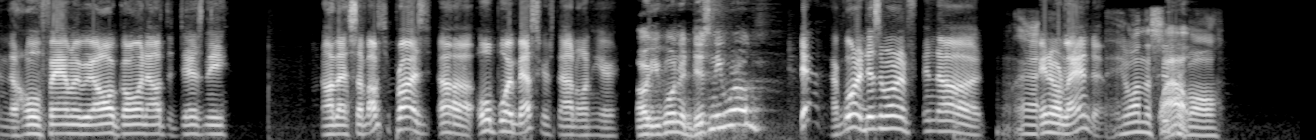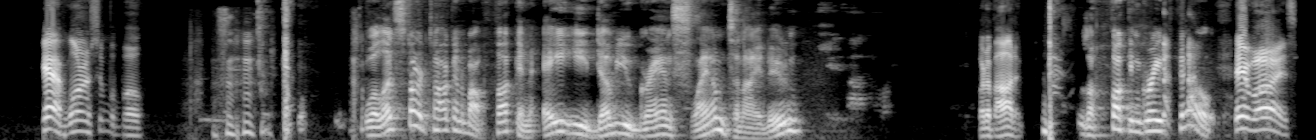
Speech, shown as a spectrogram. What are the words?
and the whole family, we all going out to Disney, all that stuff. I'm surprised uh, old boy Messer's not on here. Are you going to Disney World? Yeah, I'm going to Disney World in in, uh, Uh, in Orlando. he won the Super Wow. Bowl. Yeah, I'm going to Super Bowl. Well, let's start talking about fucking AEW Grand Slam tonight, dude. What about it? It was a fucking great show. It was.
